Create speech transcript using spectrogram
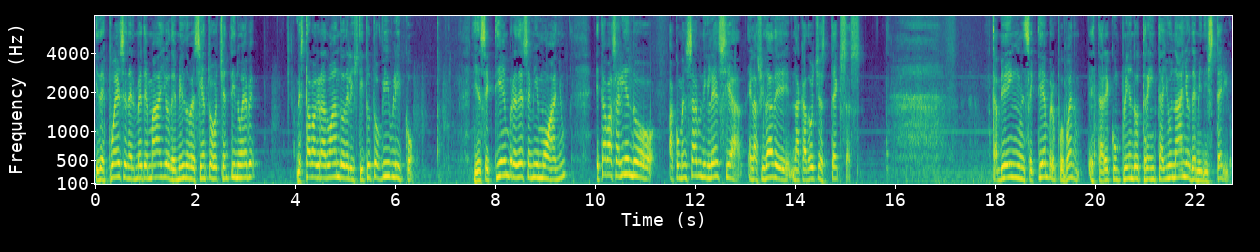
Y después, en el mes de mayo de 1989, me estaba graduando del Instituto Bíblico. Y en septiembre de ese mismo año, estaba saliendo a comenzar una iglesia en la ciudad de Nacogdoches, Texas. También en septiembre, pues bueno, estaré cumpliendo 31 años de ministerio.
